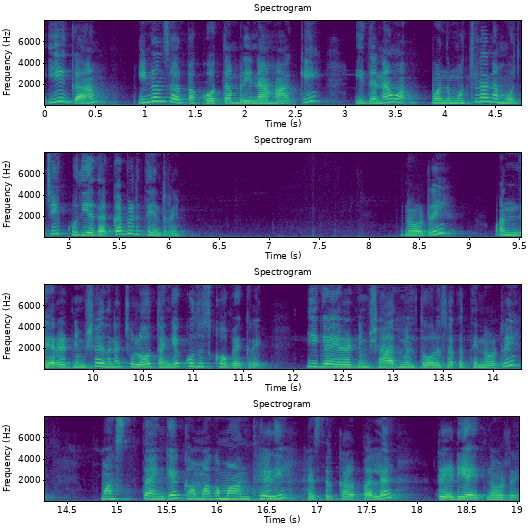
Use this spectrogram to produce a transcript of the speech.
ಈಗ ಇನ್ನೊಂದು ಸ್ವಲ್ಪ ಕೊತ್ತಂಬರಿನ ಹಾಕಿ ಇದನ್ನು ಒಂದು ಮುಚ್ಚಳನ ಮುಚ್ಚಿ ಕುದಿಯೋದಕ್ಕೆ ಬಿಡ್ತೀನಿ ರೀ ನೋಡಿರಿ ಒಂದೆರಡು ನಿಮಿಷ ಇದನ್ನು ಚಲೋ ತಂಗೆ ಕುದಿಸ್ಕೋಬೇಕ್ರಿ. ಈಗ ಎರಡು ನಿಮಿಷ ಆದಮೇಲೆ ತೋರಿಸಕತ್ತೀನಿ ನೋಡಿರಿ. ಹಂಗೆ ಘಮ ಘಮ ಅಂಥೇಳಿ ಹೆಸರು ಕಾಳು ಪಲ್ಯ ರೆಡಿ ಆಯ್ತು ನೋಡಿರಿ.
